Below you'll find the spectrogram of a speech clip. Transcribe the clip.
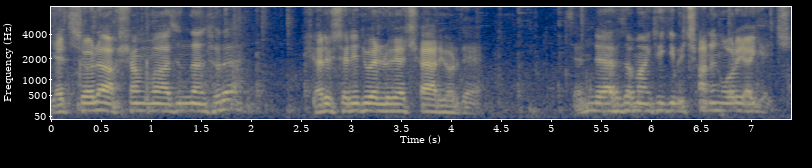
Geç söyle akşam vaazından sonra. Şerif seni düelloya çağırıyor de. Sen de her zamanki gibi çanın oraya geç.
